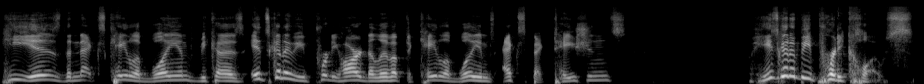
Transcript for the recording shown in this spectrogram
he is the next Caleb Williams because it's going to be pretty hard to live up to Caleb Williams' expectations. He's going to be pretty close.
